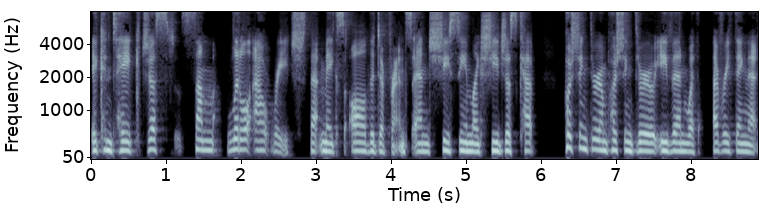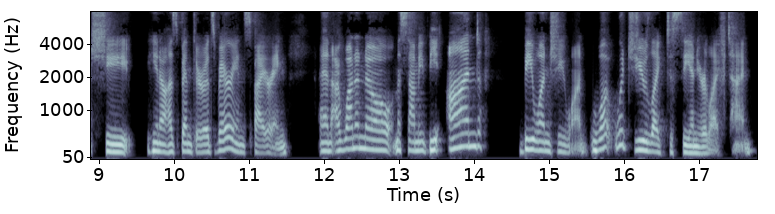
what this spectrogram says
it can take just some little outreach that makes all the difference. And she seemed like she just kept pushing through and pushing through, even with everything that she you know, has been through. It's very inspiring. And I want to know, Masami, beyond B1G1, what would you like to see in your lifetime?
